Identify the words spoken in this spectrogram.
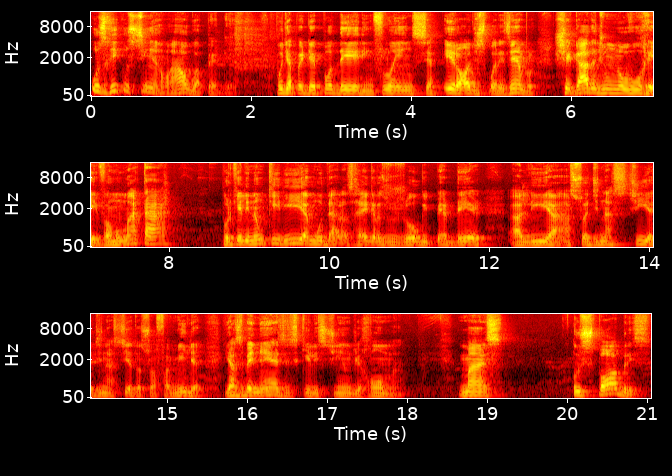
Os ricos tinham algo a perder. Podia perder poder, influência. Herodes, por exemplo, chegada de um novo rei, vamos matar. porque ele não queria mudar as regras do jogo e perder ali a, a sua dinastia, a dinastia da sua família e as benesses que eles tinham de Roma. Mas os pobres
